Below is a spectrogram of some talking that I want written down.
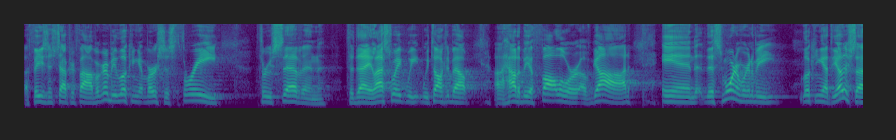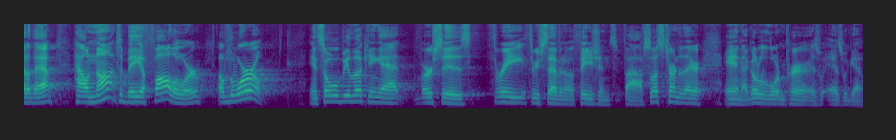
Ephesians chapter 5. We're going to be looking at verses 3 through 7 today. Last week we, we talked about uh, how to be a follower of God, and this morning we're going to be looking at the other side of that how not to be a follower of the world. And so we'll be looking at verses 3 through 7 of Ephesians 5. So let's turn to there and uh, go to the Lord in prayer as, as we go.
